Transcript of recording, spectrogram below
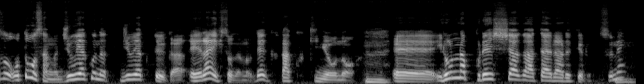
ずお父さんが重役な、重役というか、偉い人なので、各企業の、うんえーいろんなプレッシャーが与えられてるんですよね。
